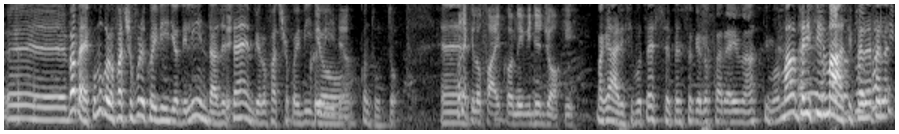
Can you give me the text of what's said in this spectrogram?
eh, vabbè, comunque lo faccio pure con i video di Linda, ad Sì. esempio, lo faccio con i video, video. con tutto. Eh, Non è che lo fai con i videogiochi. Magari si potesse, penso che lo farei un attimo. Ma per Eh, i filmati, per, per le,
